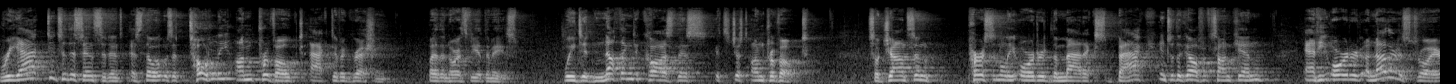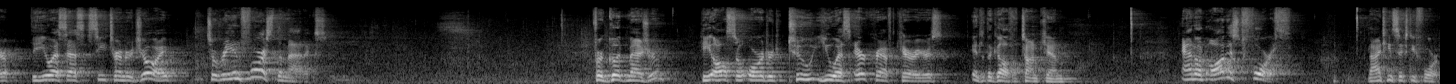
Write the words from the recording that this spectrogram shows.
reacted to this incident as though it was a totally unprovoked act of aggression by the North Vietnamese. We did nothing to cause this, it's just unprovoked. So Johnson personally ordered the Maddox back into the Gulf of Tonkin, and he ordered another destroyer, the USS C. Turner Joy, to reinforce the Maddox. For good measure, he also ordered two U.S. aircraft carriers into the Gulf of Tonkin. And on August 4th, 1964,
